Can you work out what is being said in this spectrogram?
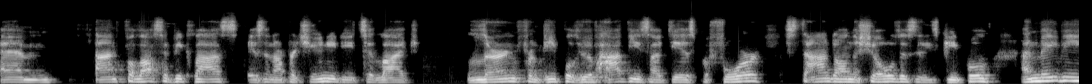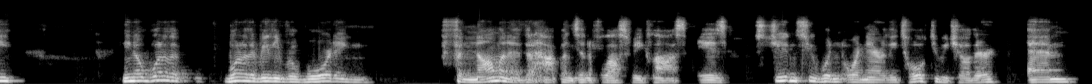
Um, and philosophy class is an opportunity to like learn from people who have had these ideas before, stand on the shoulders of these people, and maybe, you know, one of the one of the really rewarding phenomena that happens in a philosophy class is students who wouldn't ordinarily talk to each other um,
